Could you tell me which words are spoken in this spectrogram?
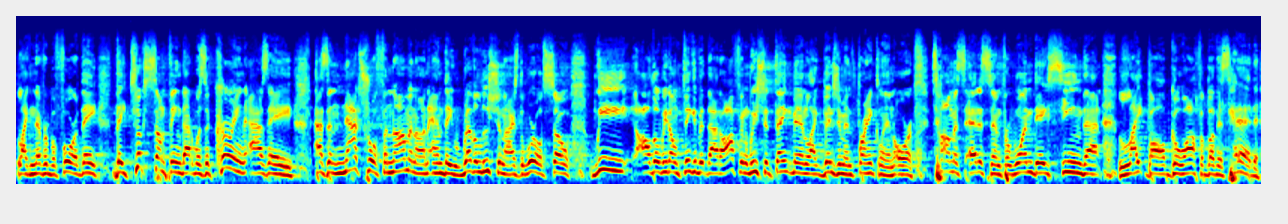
like never before. They, they took something that was occurring as a, as a natural phenomenon and they revolutionized the world. So we, although we don't think of it that often, we should thank men like Benjamin Franklin or Thomas Edison for one day seeing that light bulb go off above his head.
